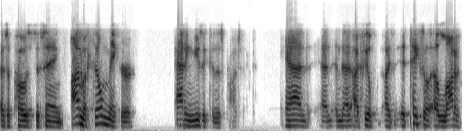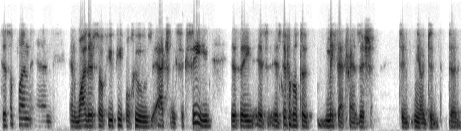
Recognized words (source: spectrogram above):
as opposed to saying, I'm a filmmaker adding music to this project. And, and, and that I feel I, it takes a, a lot of discipline and, and why there's so few people who actually succeed is it's, it's difficult to make that transition to, you know, to, to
